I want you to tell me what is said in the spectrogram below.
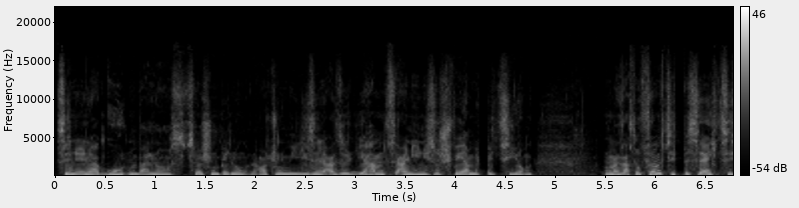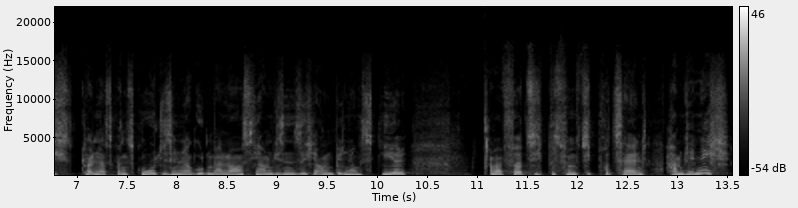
sind in einer guten Balance zwischen Bindung und Autonomie. Die sind also, die haben es eigentlich nicht so schwer mit Beziehungen. man sagt so 50 bis 60 können das ganz gut, die sind in einer guten Balance, die haben diesen sicheren Bindungsstil. Aber 40 bis 50 Prozent haben die nicht.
